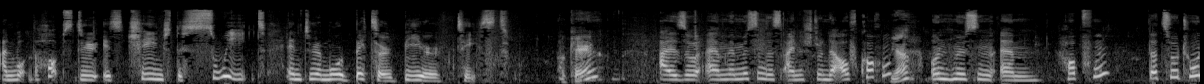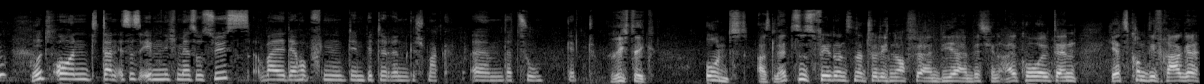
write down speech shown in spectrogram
And what the hops do is change the sweet into a more bitter beer taste. Okay. Also ähm, wir müssen das eine Stunde aufkochen Ja. und müssen ähm, Hopfen dazu tun. Gut. Und dann ist es eben nicht mehr so süß, weil der Hopfen den bitteren Geschmack ähm, dazu gibt. Richtig. Und als letztes fehlt uns natürlich noch für ein Bier ein bisschen Alkohol, denn jetzt kommt die Frage,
